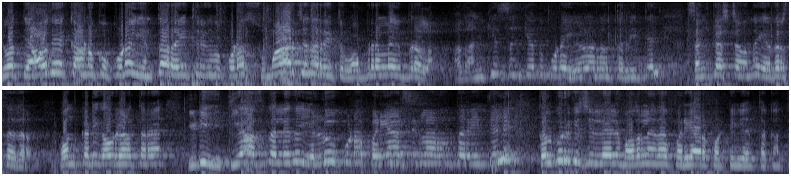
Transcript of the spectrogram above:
ಇವತ್ತು ಯಾವುದೇ ಕಾರಣಕ್ಕೂ ಕೂಡ ಇಂಥ ರೈತರಿಗೂ ಕೂಡ ಸುಮಾರು ಜನ ರೈತರು ಒಬ್ಬರಲ್ಲ ಇಬ್ಬರಲ್ಲ ಅದು ಅಂಕಿ ಸಂಖ್ಯೆದು ಕೂಡ ಹೇಳೋರಂಥ ರೀತಿಯಲ್ಲಿ ಸಂಕಷ್ಟವನ್ನು ಎದುರಿಸ್ತಾ ಇದ್ದಾರೆ ಒಂದು ಕಡೆಗೆ ಅವ್ರು ಹೇಳ್ತಾರೆ, ಇಡೀ ಇತಿಹಾಸದಲ್ಲೇ ಎಲ್ಲೂ ಕೂಡ ಪರಿಹಾರ ಸಿಗಲಾರಂಥ ರೀತಿಯಲ್ಲಿ ಕಲಬುರಗಿ ಜಿಲ್ಲೆಯಲ್ಲಿ ಮೊದಲನೇದಾಗಿ ಪರಿಹಾರ ಕೊಟ್ಟಿವಿ ಅಂತಕ್ಕಂಥ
